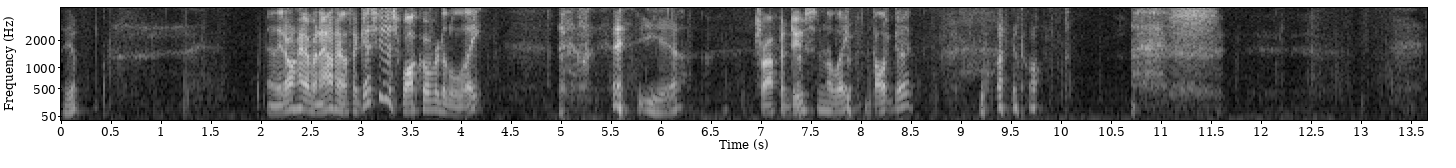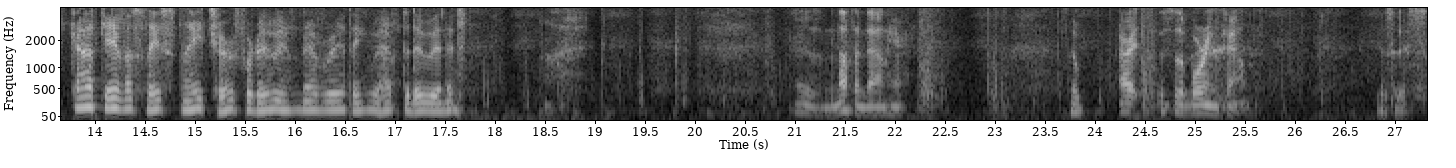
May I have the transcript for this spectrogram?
Yep. And they don't have an outhouse. I guess you just walk over to the lake, yeah. Drop a deuce in the lake, and call it good. Why not? God gave us this nature for doing everything we have to do in it. There's nothing down here. Nope. All right, this is a boring town. Yes, it is.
